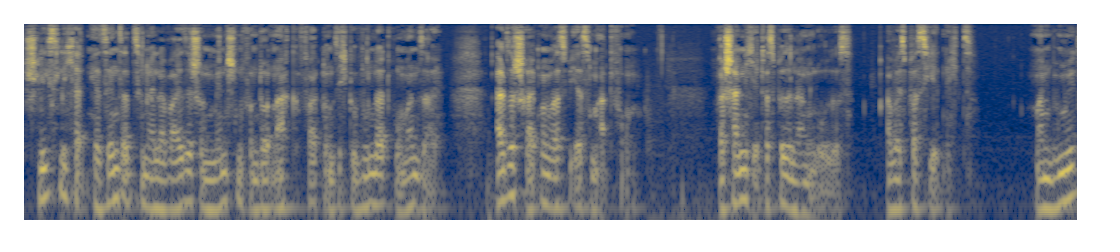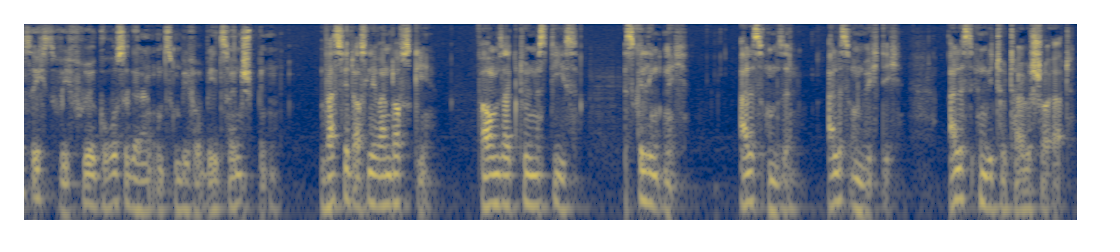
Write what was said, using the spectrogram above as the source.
Schließlich hatten ja sensationellerweise schon Menschen von dort nachgefragt und sich gewundert, wo man sei. Also schreibt man was ihr Smartphone. Wahrscheinlich etwas Belangloses. Aber es passiert nichts. Man bemüht sich, so wie früher große Gedanken zum BVB zu entspinnen. Was wird aus Lewandowski? Warum sagt Tönes dies? Es gelingt nicht. Alles Unsinn. Alles unwichtig. Alles irgendwie total bescheuert.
